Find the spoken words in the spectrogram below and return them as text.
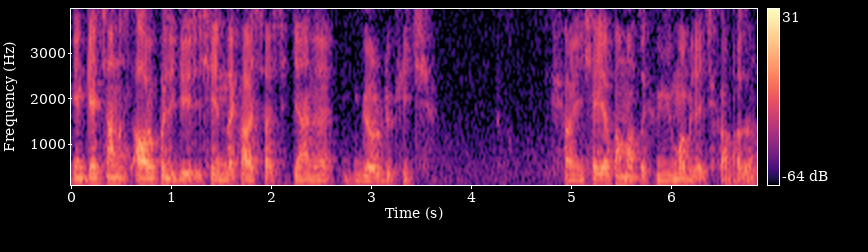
geçen Avrupa Ligi şeyinde karşılaştık. Yani gördük hiç yani şey yapamadı. Hücuma bile çıkamadı.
